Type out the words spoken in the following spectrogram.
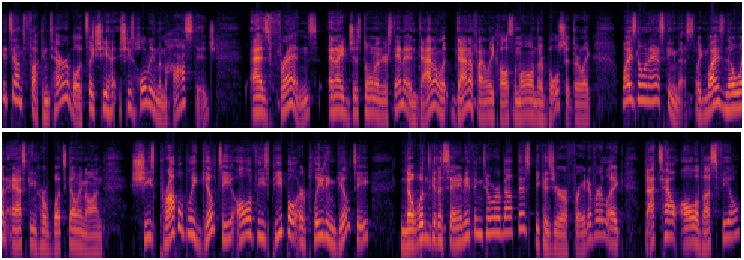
It sounds fucking terrible. It's like she she's holding them hostage as friends, and I just don't understand it. And Danna, Danna finally calls them all on their bullshit. They're like, "Why is no one asking this? Like, why is no one asking her what's going on? She's probably guilty. All of these people are pleading guilty. No one's gonna say anything to her about this because you're afraid of her. Like, that's how all of us feel."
